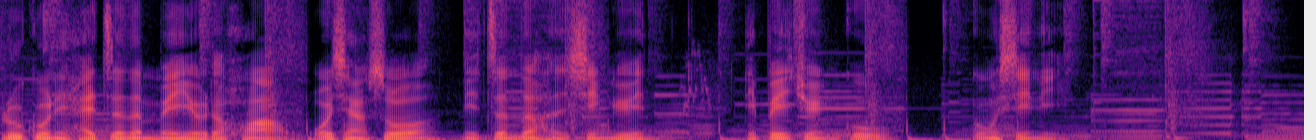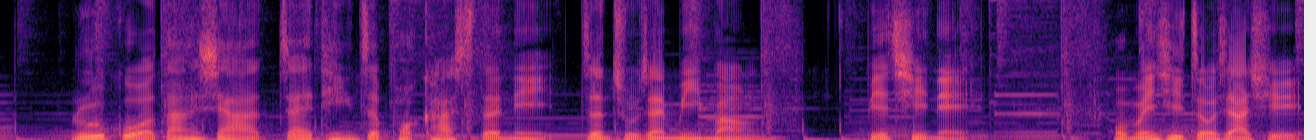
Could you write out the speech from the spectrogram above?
如果你还真的没有的话，我想说你真的很幸运。你被眷顾，恭喜你！如果当下在听这 podcast 的你正处在迷茫，别气馁，我们一起走下去，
